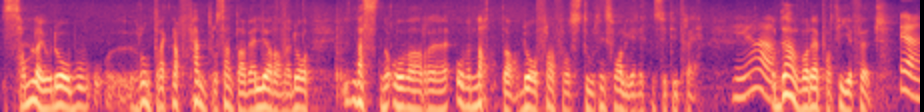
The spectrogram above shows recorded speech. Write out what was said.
samla jo da rundt regna 5% av velgerne da, nesten over, over natta da framfor stortingsvalget i 1973. Ja. Og Der var det partiet født. ja.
